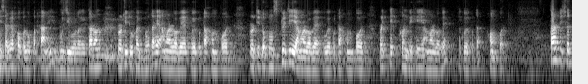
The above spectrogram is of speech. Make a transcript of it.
হিচাপে সকলো কথা আমি বুজিব লাগে। কাৰণ প্ৰতিটো সভ্যতাই আমাৰ বাবে একো একোটা সম্পদ প্ৰতিটো সংস্কৃতিয়েই আমাৰ বাবে একো একোটা সম্পদ প্ৰত্যেকখন দেশেই আমাৰ বাবে একো একোটা সম্পদ। তাৰপিছত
